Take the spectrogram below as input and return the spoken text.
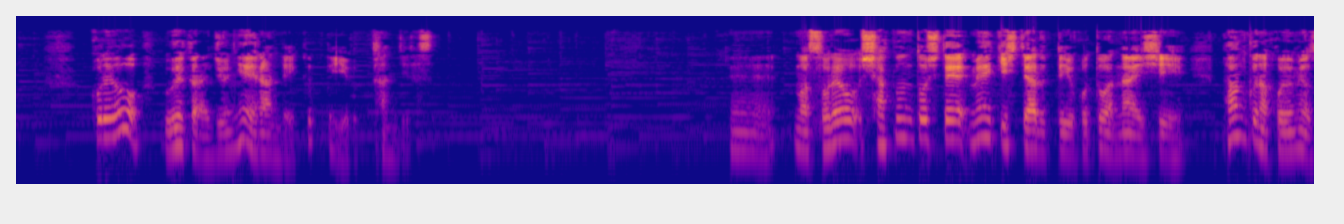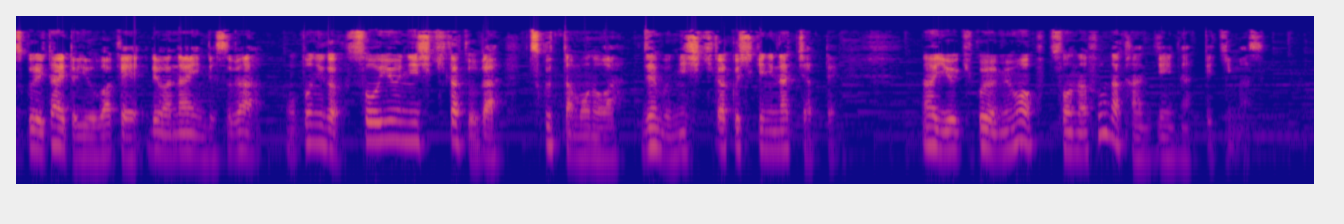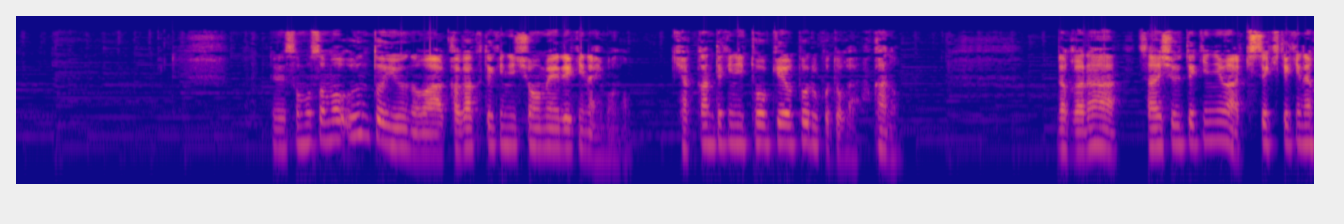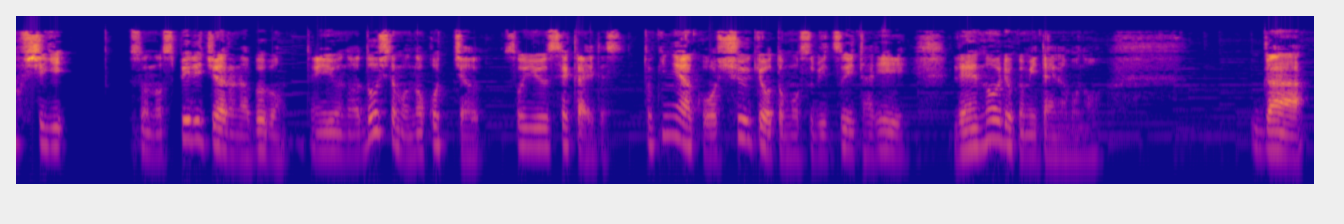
これを上から順に選んでいくっていう感じです。えー、まあそれを社訓として明記してあるっていうことはないし、パンクな暦を作りたいというわけではないんですが、とにかくそういう西企画が作ったものは全部西企画式になっちゃって、有機暦もそんな風な感じになってきます。でそもそも運というのは科学的に証明できないもの。客観的に統計を取ることが不可能。だから、最終的には奇跡的な不思議、そのスピリチュアルな部分っていうのはどうしても残っちゃう、そういう世界です。時にはこう宗教と結びついたり、霊能力みたいなものが、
